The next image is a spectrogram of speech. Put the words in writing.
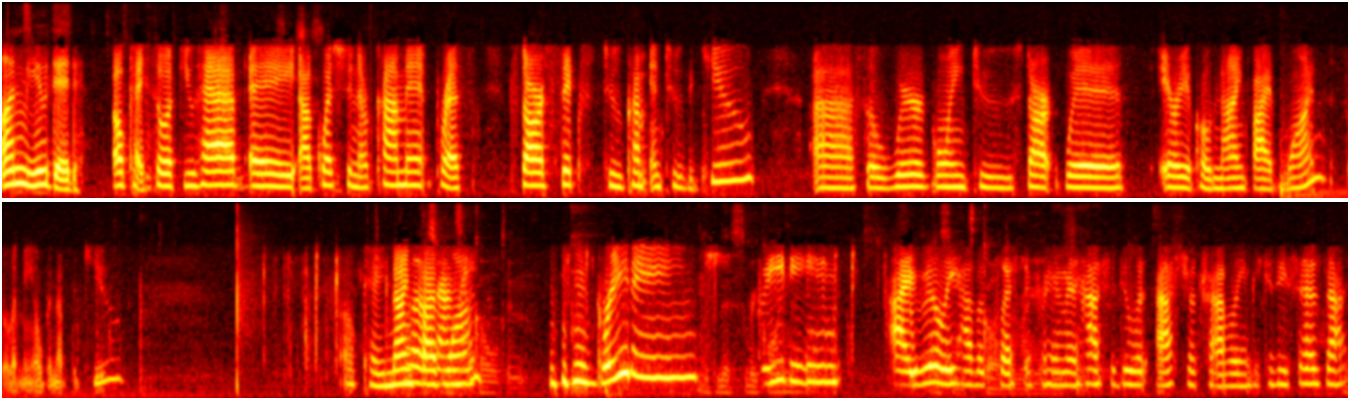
Unmuted. Okay, so if you have a, a question or comment, press star six to come into the queue. Uh, so we're going to start with area code 951. So let me open up the queue. Okay, 951. Greetings. Greetings. I really have a question for him, and it has to do with astral traveling because he says that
